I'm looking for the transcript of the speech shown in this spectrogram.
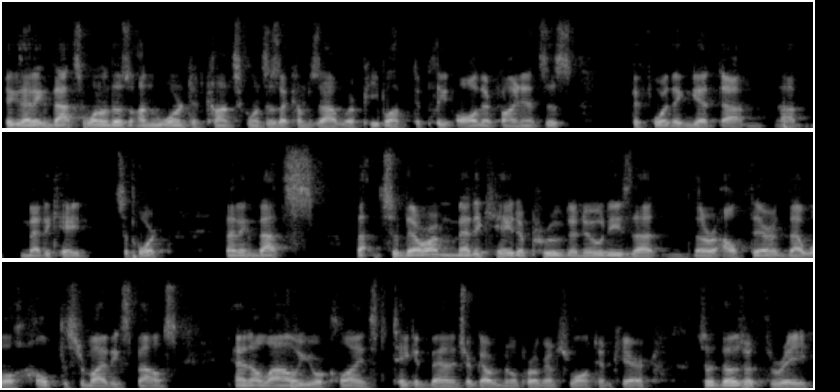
because i think that's one of those unwarranted consequences that comes out where people have to deplete all their finances before they can get um, uh, medicaid support I think that's that. So there are Medicaid approved annuities that, that are out there that will help the surviving spouse and allow your clients to take advantage of governmental programs for long-term care. So those are three.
